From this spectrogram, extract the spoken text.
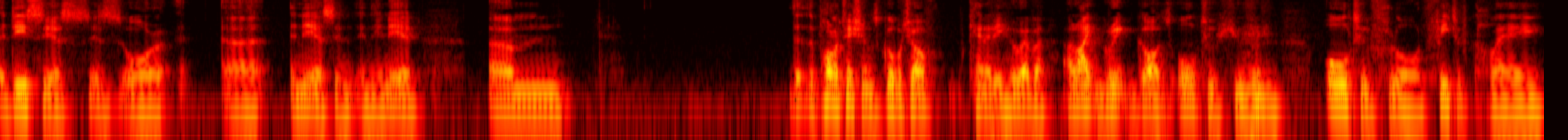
Odysseus is, or uh, Aeneas in, in the Aeneid. Um, the, the politicians, Gorbachev, Kennedy, whoever, are like Greek gods, all too human, all too flawed, feet of clay,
